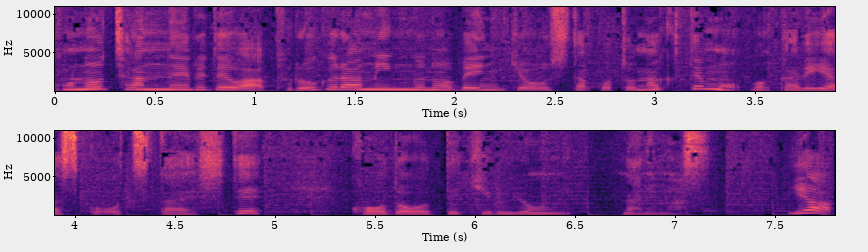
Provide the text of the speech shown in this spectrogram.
このチャンネルではプログラミングの勉強をしたことなくても分かりやすくお伝えして行動できるようになります。いや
